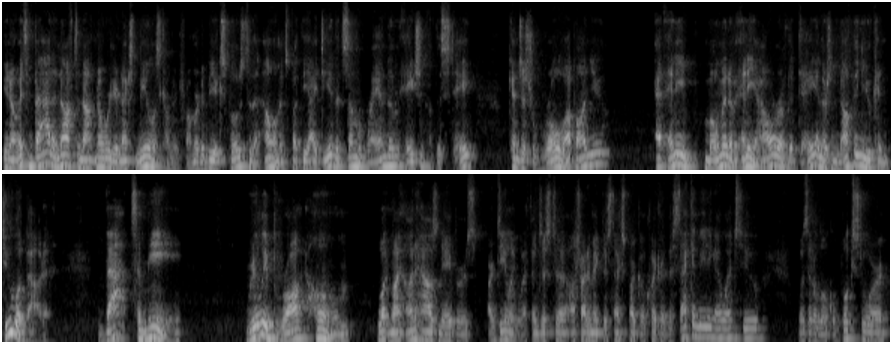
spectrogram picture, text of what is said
you know, it's bad enough to not know where your next meal is coming from or to be exposed to the elements. But the idea that some random agent of the state can just roll up on you at any moment of any hour of the day and there's nothing you can do about it, that to me really brought home what my unhoused neighbors are dealing with. And just to, I'll try to make this next part go quicker. The second meeting I went to was at a local bookstore.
